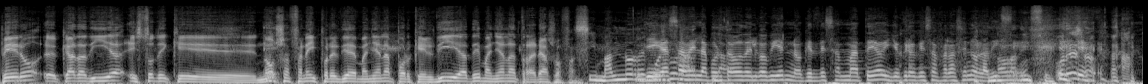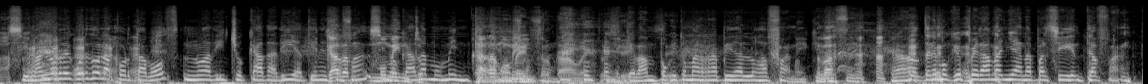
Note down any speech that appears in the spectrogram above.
Pero eh, cada día esto de que no os afanéis por el día de mañana, porque el día de mañana traerá su afán. Si mal no recuerdo... Llega a saber la portavoz del gobierno que es de San Mateo y yo creo que esa frase no la dice. No la dice. si mal no recuerdo, la portavoz no ha dicho cada día tiene su afán, sino cada momento. Cada momento. Cada momento que va un poquito más rápida en los afanes. No tenemos que esperar mañana para el siguiente afán.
